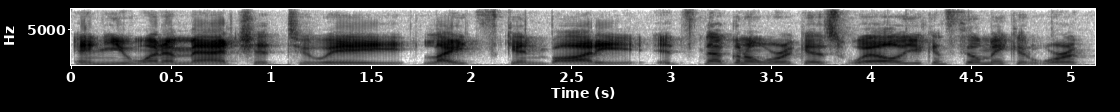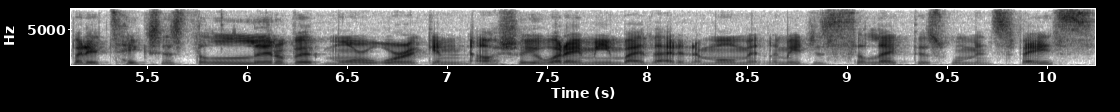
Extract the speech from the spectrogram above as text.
and you want to match it to a light-skinned body, it's not going to work as well. You can still make it work, but it takes just a little bit more work, and I'll show you what I mean by that in a moment. Let me just select this woman's face.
